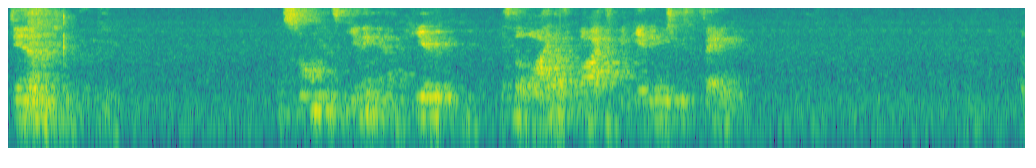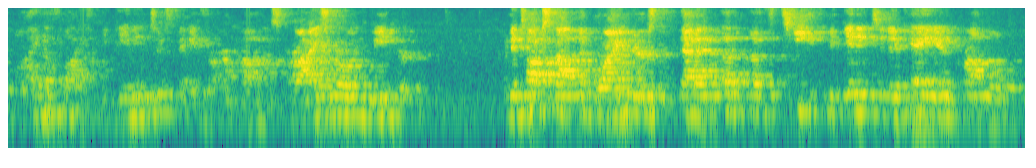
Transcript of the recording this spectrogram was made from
dimmed. What Solomon is getting at here is the light of life beginning to fade the light of life beginning to fade from our bodies, our eyes growing weaker. When it talks about the grinders that of, of teeth beginning to decay and crumble,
